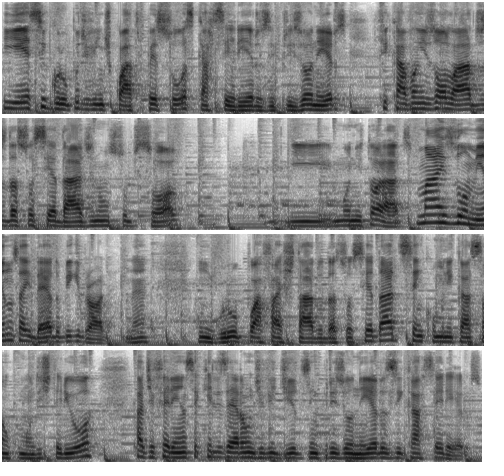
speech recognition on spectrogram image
E esse grupo de 24 pessoas, carcereiros e prisioneiros, ficavam isolados da sociedade num subsolo e monitorados. Mais ou menos a ideia do Big Brother, né? um grupo afastado da sociedade, sem comunicação com o mundo exterior. A diferença é que eles eram divididos em prisioneiros e carcereiros.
